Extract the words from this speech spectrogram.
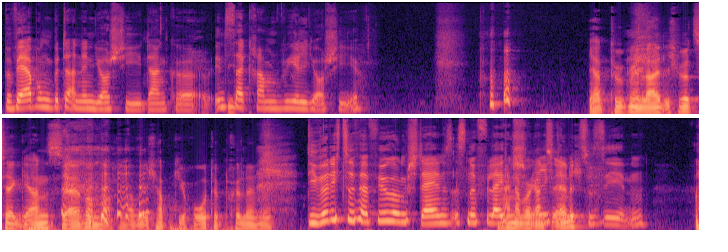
Bewerbung bitte an den Yoshi, danke. Instagram Real Yoshi. ja, tut mir leid, ich würde es ja gern selber machen, aber ich habe die rote Brille nicht. Die würde ich zur Verfügung stellen, es ist nur vielleicht Nein, aber schwierig ganz ehrlich, zu sehen.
